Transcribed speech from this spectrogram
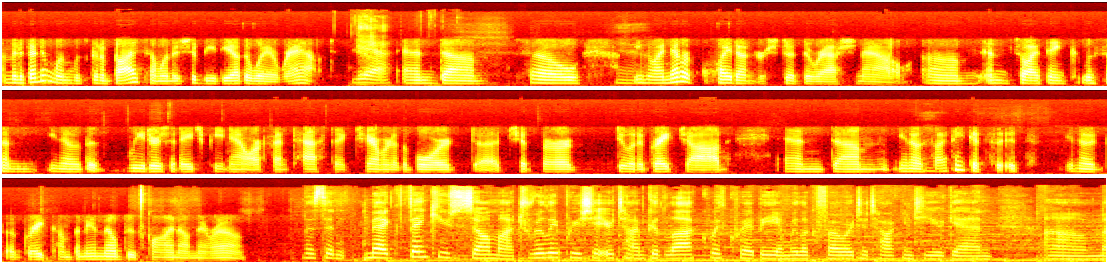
I mean, if anyone was going to buy someone, it should be the other way around. Yeah. And um, so, Yeah. you know, I never quite understood the rationale. Um, and so I think, listen, you know, the leaders at HP now are fantastic. Chairman of the board, uh, Chip Bergh, doing a great job. And, um, you know, so I think it's, it's, you know, a great company and they'll do fine on their own. Listen, Meg, thank you so much. Really appreciate your time. Good luck with Quibi, and we look forward to talking to you again um,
